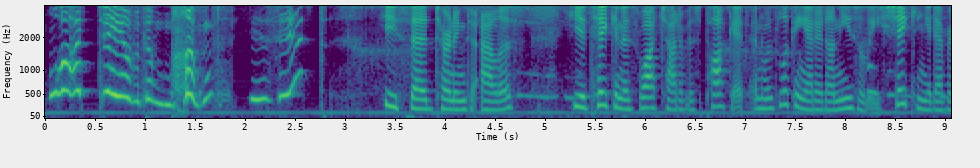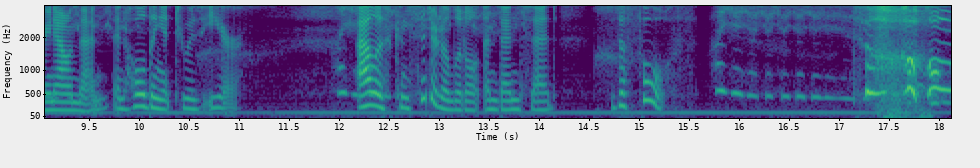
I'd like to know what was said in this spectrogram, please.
What day of the month is it? He said, turning to Alice. He had taken his watch out of his pocket and was looking at it uneasily, shaking it every now and then, and holding it to his ear. Alice considered a little and then said, The fourth. Two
